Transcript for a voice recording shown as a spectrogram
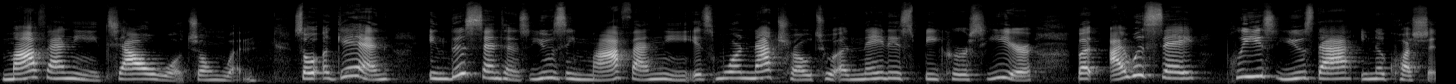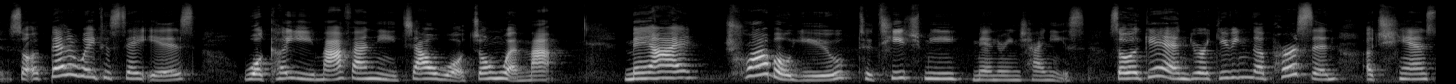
麻烦你教我中文. So again, in this sentence, using 麻烦你 is more natural to a native speaker's ear, but I would say please use that in a question. So a better way to say is 我可以麻烦你教我中文吗? May I trouble you to teach me Mandarin Chinese? So again, you're giving the person a chance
